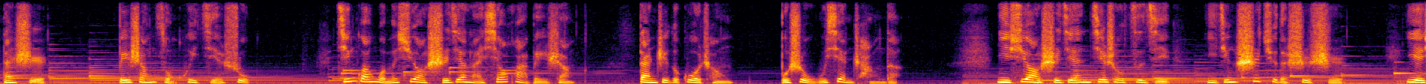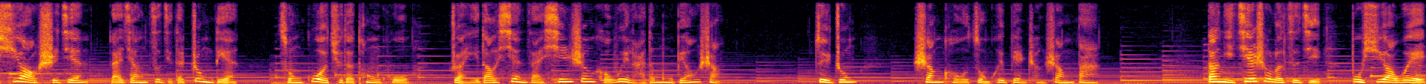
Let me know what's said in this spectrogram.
但是悲伤总会结束。尽管我们需要时间来消化悲伤，但这个过程不是无限长的。你需要时间接受自己已经失去的事实。也需要时间来将自己的重点从过去的痛苦转移到现在新生和未来的目标上。最终，伤口总会变成伤疤。当你接受了自己不需要为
